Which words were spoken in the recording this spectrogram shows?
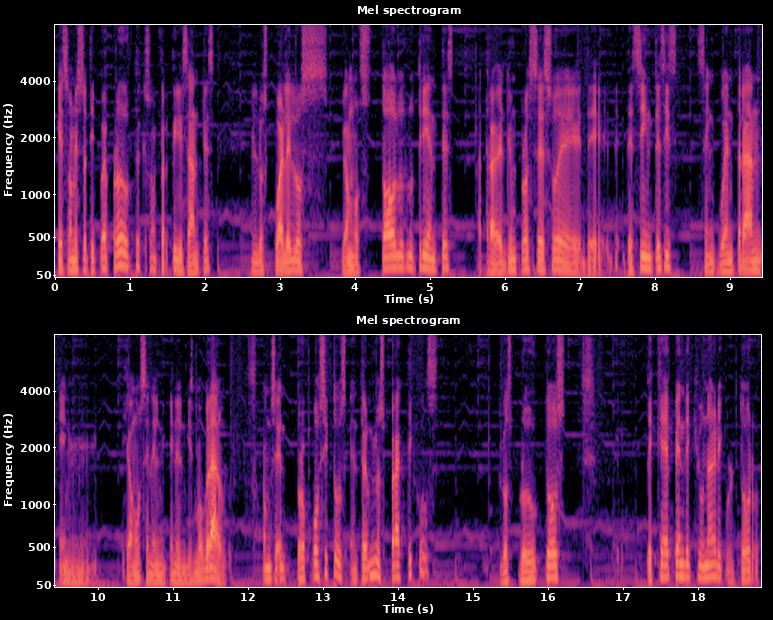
que son este tipo de productos, que son fertilizantes en los cuales los, digamos, todos los nutrientes a través de un proceso de, de, síntesis se encuentran en, digamos, en el, en el mismo grado. En propósitos, en términos prácticos, los productos, ¿de qué depende que un agricultor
